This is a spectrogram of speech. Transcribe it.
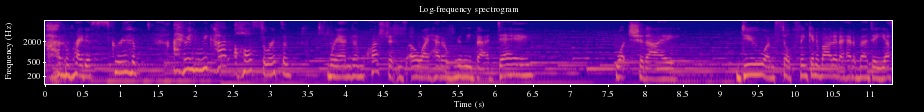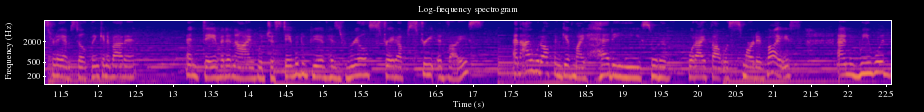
how to write a script. I mean, we got all sorts of random questions. Oh, I had a really bad day. What should I do? I'm still thinking about it. I had a bad day yesterday. I'm still thinking about it. And David and I would just, David would give his real straight up street advice. And I would often give my heady, sort of what I thought was smart advice. And we would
